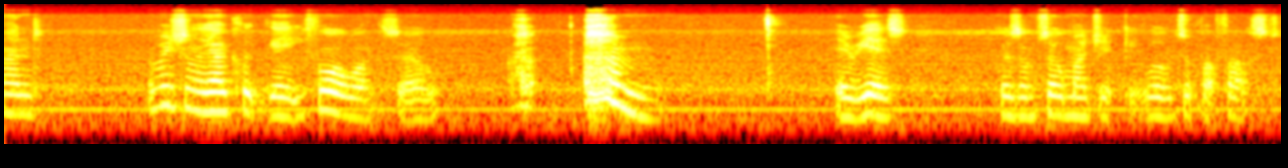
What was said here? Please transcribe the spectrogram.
and Originally I clicked the 84 one, so there he is. Because I'm so magic, it loads up that fast.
